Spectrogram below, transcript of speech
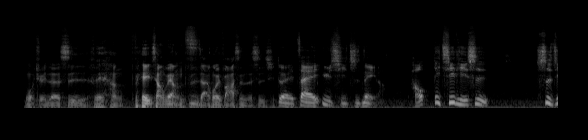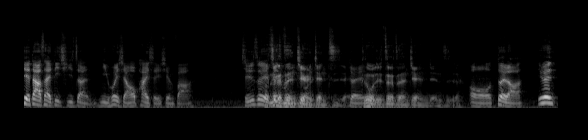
我觉得是非常 非常非常自然会发生的事情。对，在预期之内啦。好，第七题是世界大赛第七站，你会想要派谁先发？其实这也这个真的见仁见智哎。对，可是我觉得这个真的见仁见智。哦，对啦，因为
